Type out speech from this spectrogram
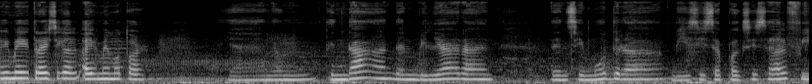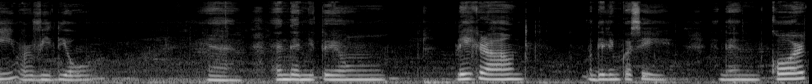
Ay, may tricycle, ay may motor. Yan, yung tindahan, then bilyaran. Then si Mudra, busy sa pagsi-selfie or video. Yan. And then ito yung playground. Madilim kasi. Then court,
